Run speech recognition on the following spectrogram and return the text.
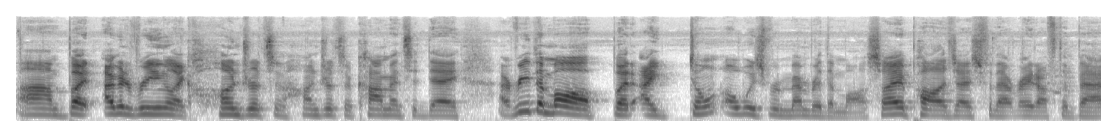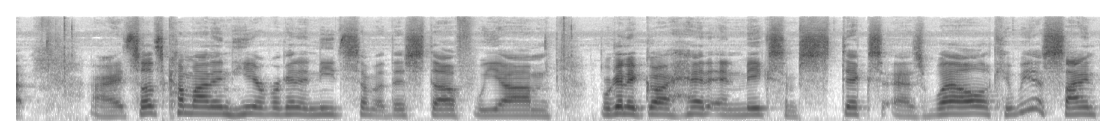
um, but I've been reading like hundreds and hundreds of comments a day. I read them all, but I don't always remember them all, so I apologize for that right off the bat. All right, so let's come on in here. We're gonna need some of this stuff. We um, we're gonna go ahead and make some sticks as well. Can we assign?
